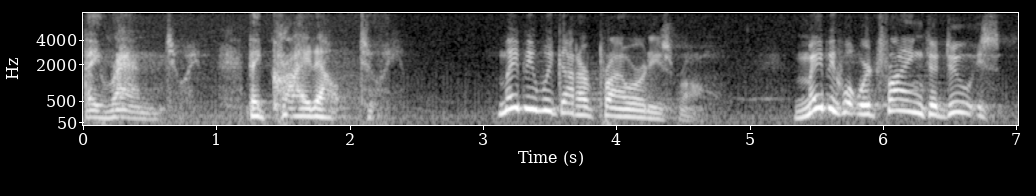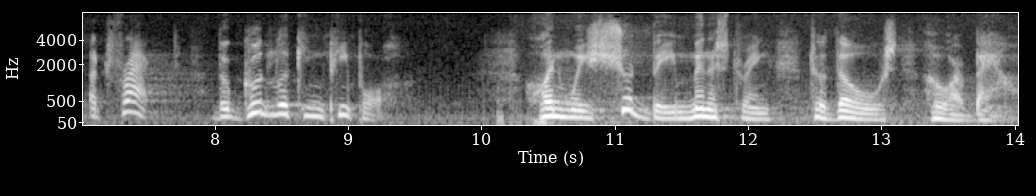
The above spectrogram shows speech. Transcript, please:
They ran to him. They cried out to him. Maybe we got our priorities wrong. Maybe what we're trying to do is attract the good looking people when we should be ministering to those who are bound.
